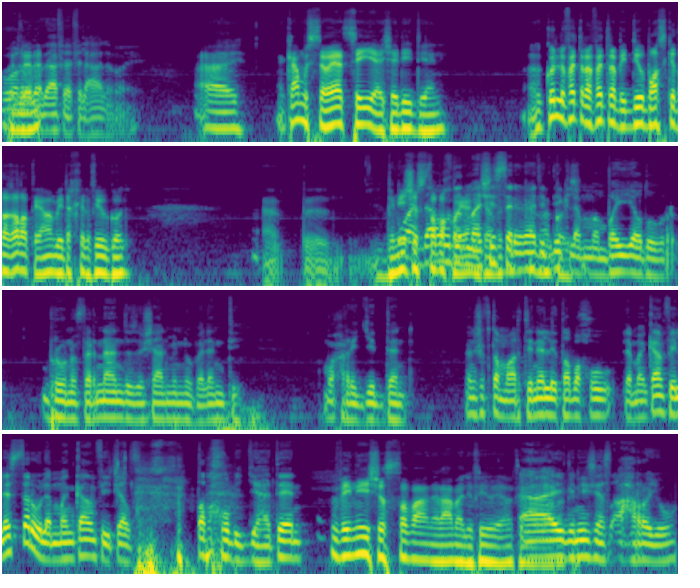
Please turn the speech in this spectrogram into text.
هو لا؟ مدافع في العالم أي. اي كان مستويات سيئة شديد يعني. كل فترة فترة بيدي باص كده غلط يعني ما بيدخل فيه جول. آه، فينيسيوس طبخه يعني مانشستر يونايتد ديك. لما بيضوا برونو فرنانديز وشال منه بلنتي. محرج جدا. أنا شفت مارتينيلي طبخه لما كان في ليستر ولما كان في تشيلسي. طبخه بالجهتين. فينيسيوس طبعا العمل فيه في آي. فينيسيوس احرجوا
